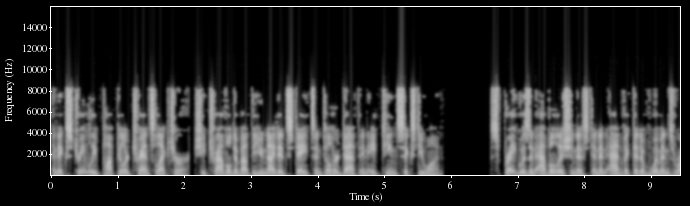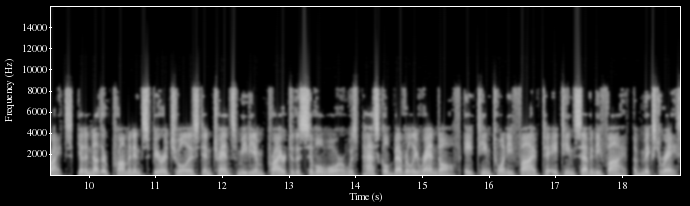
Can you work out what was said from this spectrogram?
An extremely popular trance lecturer, she traveled about the United States until her death in 1861. Sprague was an abolitionist and an advocate of women's rights, yet another prominent spiritualist and trance medium prior to the Civil War was Pascal Beverly Randolph (1825–1875), of mixed race,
